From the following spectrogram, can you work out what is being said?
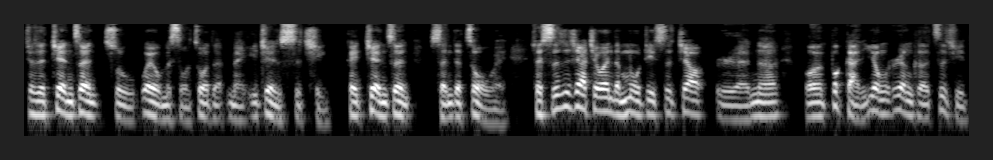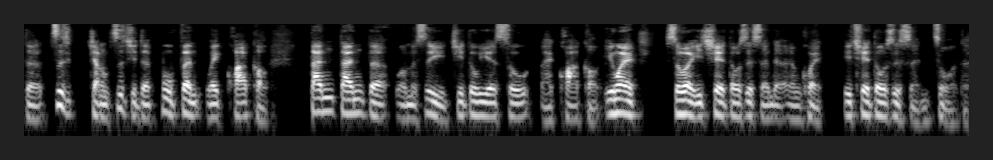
就是见证主为我们所做的每一件事情，可以见证神的作为。所以十字架救恩的目的是叫人呢，我们不敢用任何自己的自讲自己的部分为夸口，单单的我们是以基督耶稣来夸口，因为所有一切都是神的恩惠，一切都是神做的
